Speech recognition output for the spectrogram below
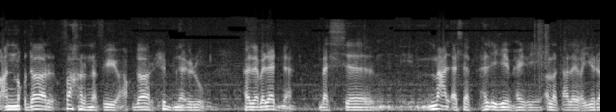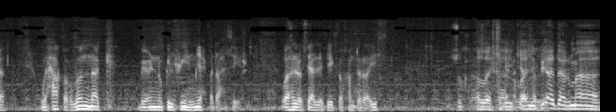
عن مقدار فخرنا فيه ومقدار حبنا له هذا بلدنا. بس آه، مع الأسف هالايام هذه الله تعالى يغيرها؟ ويحقق ظنك بأنه كل شيء منيح رح يصير واهلا وسهلا فيك فخامة الرئيس. شكرا. الله يخليك. يعني بقدر ما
